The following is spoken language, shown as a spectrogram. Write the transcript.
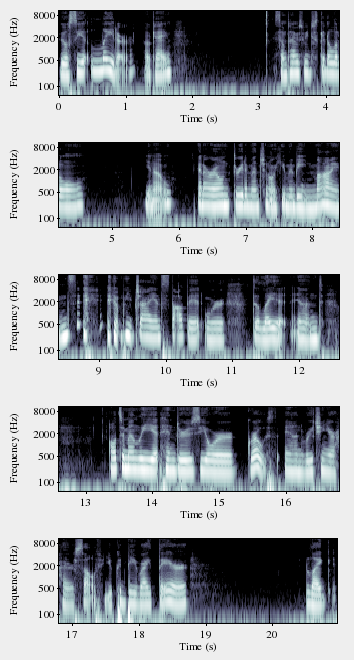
we will see it later, okay? Sometimes we just get a little, you know, in our own three dimensional human being minds and we try and stop it or delay it. And ultimately, it hinders your growth and reaching your higher self. You could be right there, like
